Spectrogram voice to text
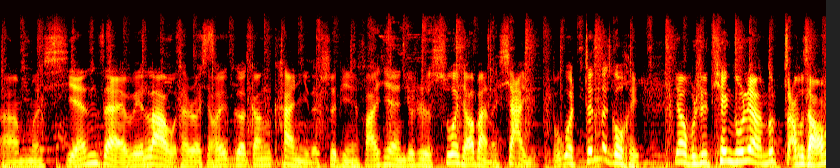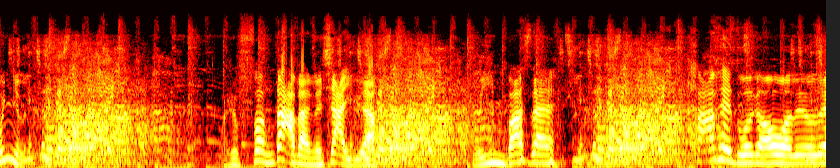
啊，我们贤仔为 love，他说：小黑哥刚看你的视频，发现就是缩小版的下雨，不过真的够黑，要不是天够亮，都找不着你了。”是放大版的下雨啊！我一米八三，他才多高啊，对不对？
